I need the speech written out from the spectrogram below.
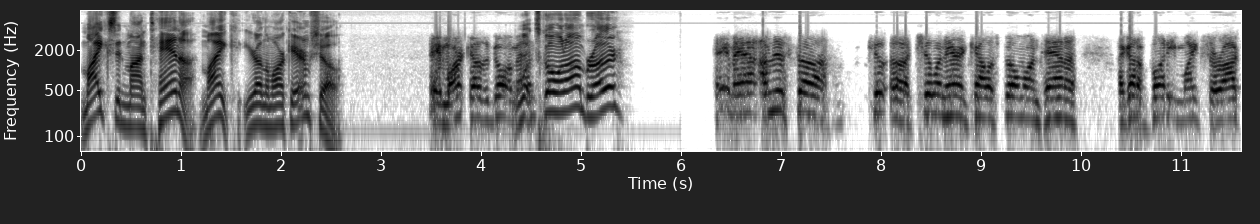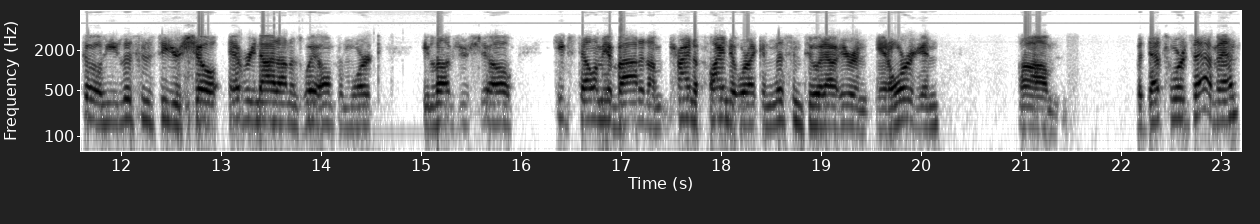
Mike's in Montana. Mike, you're on the Mark Arum Show. Hey, Mark, how's it going, man? What's going on, brother? Hey, man, I'm just uh, ki- uh, chilling here in Kalispell, Montana. I got a buddy, Mike Sirocco. He listens to your show every night on his way home from work. He loves your show. Keeps telling me about it. I'm trying to find it where I can listen to it out here in, in Oregon. Um, but that's where it's at, man.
